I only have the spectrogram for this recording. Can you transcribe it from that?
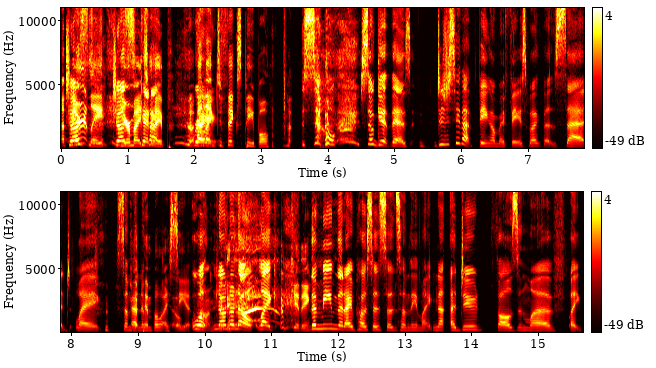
Apparently, just you're my kidding. type. I like to fix people. So, so get this. Did you see that thing on my Facebook that said like something? That ab- pimple, I see it. Oh, well, no, no, no, no. Like I'm kidding. the meme that I posted said something like a dude falls in love, like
